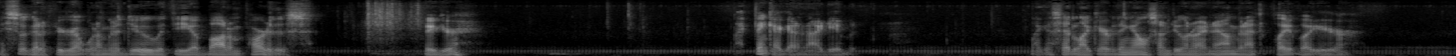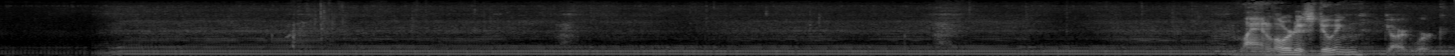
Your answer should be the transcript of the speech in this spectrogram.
I still got to figure out what I'm going to do with the uh, bottom part of this figure. I think I got an idea, but like I said, like everything else I'm doing right now, I'm going to have to play it by ear. Landlord is doing yard work.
